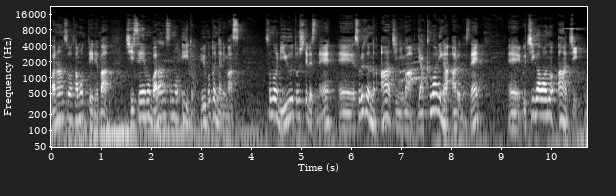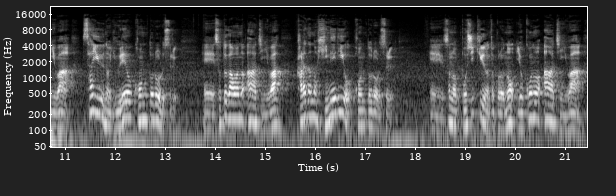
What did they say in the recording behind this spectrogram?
バランスを保っていれば姿勢もバランスもいいということになります。その理由としてですね、えーそれぞれのアーチには役割があるんですね、えー内側のアーチには左右の揺れをコントロールする、えー外側のアーチには体のひねりをコントロールする、えその母子球のところの横のアーチには、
